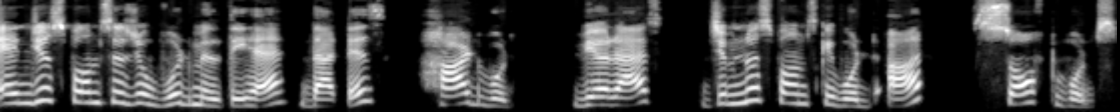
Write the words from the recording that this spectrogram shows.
angiosperm से जो वुड मिलती है that is hard wood where as gymnosperms के wood are soft woods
